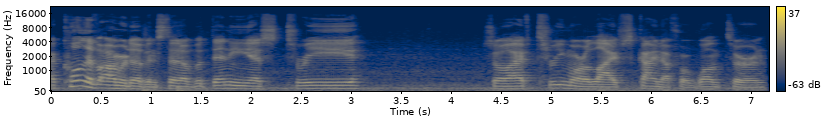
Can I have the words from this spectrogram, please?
I could have armored up instead of, but then he has three. So I have three more lives, kinda, for one turn.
